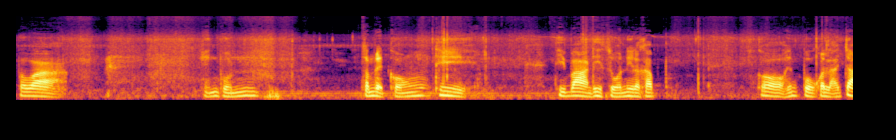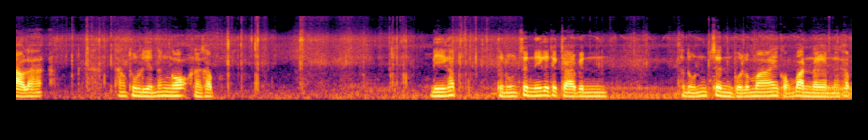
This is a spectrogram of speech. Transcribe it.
เพราะว่า เห็นผลสำเร็จของที่ที่บ้านที่สวนนี่แหละครับ ก็เห็นปลูกกันหลายเจ้าแล้วฮะทั้งทุเรียนทั้งเงาะนะครับ ดีครับถนนเส้นนี้ก็จะกลายเป็นถนนเส้นผลไม้ของบ้านเนินนะครับ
